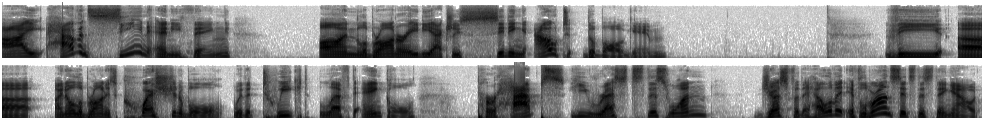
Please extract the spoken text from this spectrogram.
I haven't seen anything on LeBron or AD actually sitting out the ball game. The uh, I know LeBron is questionable with a tweaked left ankle. Perhaps he rests this one just for the hell of it. If LeBron sits this thing out,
